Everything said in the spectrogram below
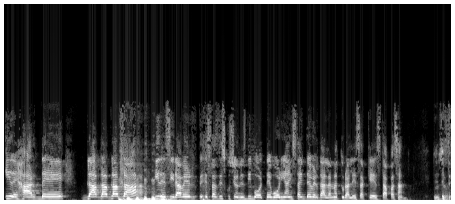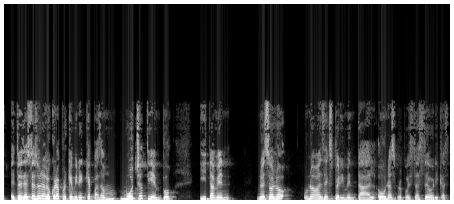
y dejar de bla, bla, bla, bla, y decir, a ver, estas discusiones de Bohr, y Einstein, de verdad la naturaleza, ¿qué está pasando? Entonces, Entonces esto es una locura porque miren que pasa mucho tiempo y también no es solo un avance experimental o unas propuestas teóricas,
